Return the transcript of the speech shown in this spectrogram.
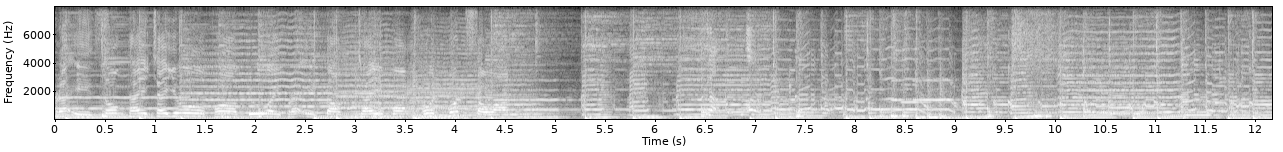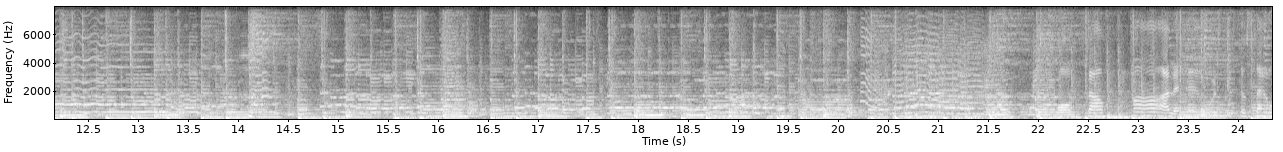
พระเอกทรงไทยชโยพร้อมด้วยพระเอกต่อมชัยมงคลมนต์สวรรค์ อกดำมาแล้วจะแซว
